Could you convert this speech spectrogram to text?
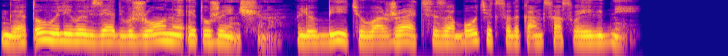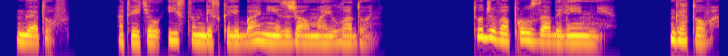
Готовы ли вы взять в жены эту женщину, любить, уважать, заботиться до конца своих дней? Готов, ответил Истон без колебаний и сжал мою ладонь. Тот же вопрос задали и мне. Готово.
